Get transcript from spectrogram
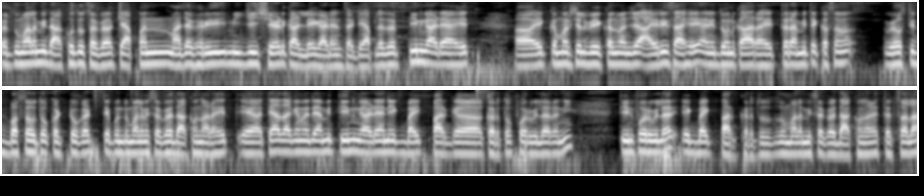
तर तुम्हाला मी दाखवतो सगळं की आपण माझ्या घरी मी जी शेड काढली आहे गाड्यांसाठी आपल्या जर तीन गाड्या आहेत एक कमर्शियल व्हेकल म्हणजे आयरिस आहे आणि दोन कार आहेत तर आम्ही ते कसं व्यवस्थित बसवतो कट्टोकट कट ते पण तुम्हाला मी सगळं दाखवणार आहेत. या- त्या जागेमध्ये आम्ही तीन गाड्या आणि एक बाईक पार्क करतो फोर व्हीलर आणि तीन फोर व्हीलर एक बाईक पार्क करतो. तर तुम्हाला मी सगळं दाखवणार आहे. तर चला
